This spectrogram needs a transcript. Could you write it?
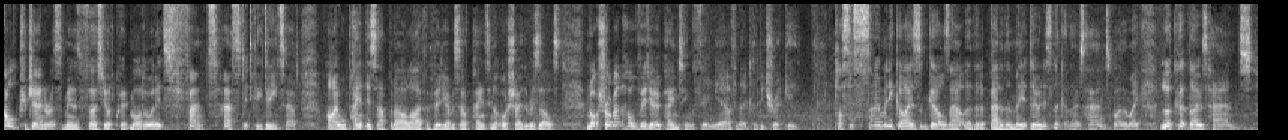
ultra generous. I mean, it's a 30 odd quid model and it's fantastically detailed. I will paint this up and I'll either video myself painting it or show the results. I'm not sure about the whole video painting thing yet. I think that could be tricky. Plus, there's so many guys and girls out there that are better than me at doing this. Look at those hands, by the way. Look at those hands.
